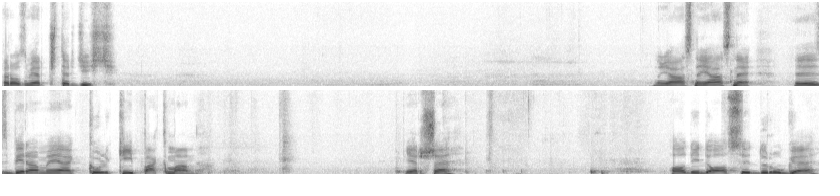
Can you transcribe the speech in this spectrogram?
Rozmiar 40. No jasne, jasne. Y, Zbieramy jak kulki Pac-Man. Pierwsze. Adidasy drugie.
